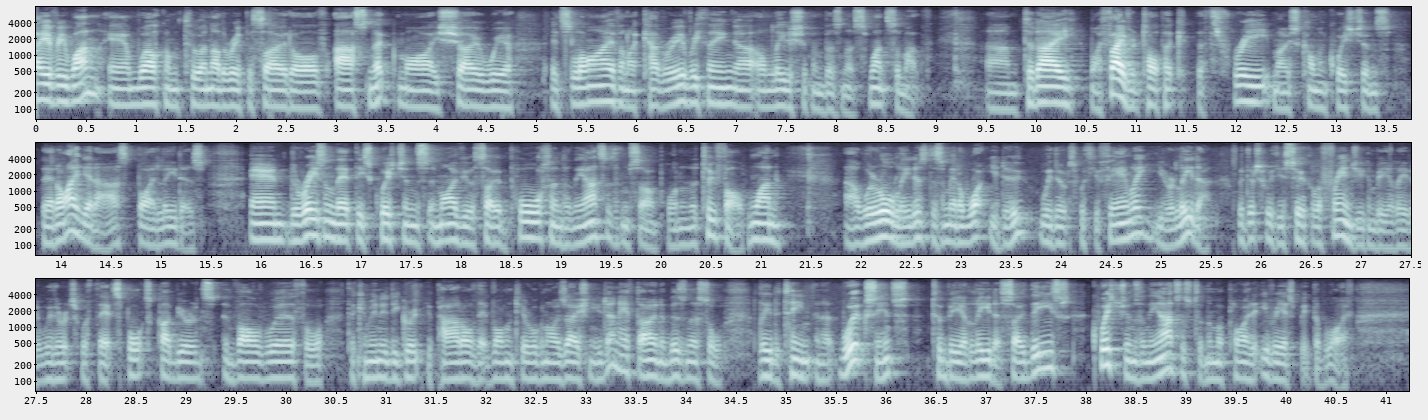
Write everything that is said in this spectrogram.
Hi everyone, and welcome to another episode of Ask Nick, my show where it's live and I cover everything uh, on leadership and business once a month. Um, today, my favourite topic the three most common questions that I get asked by leaders. And the reason that these questions, in my view, are so important and the answers to them so important are twofold. One, uh, we're all leaders, doesn't matter what you do, whether it's with your family, you're a leader. Whether it's with your circle of friends, you can be a leader. Whether it's with that sports club you're involved with or the community group you're part of, that volunteer organisation, you don't have to own a business or lead a team in a work sense to be a leader. So these questions and the answers to them apply to every aspect of life.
